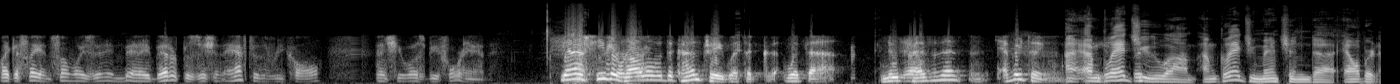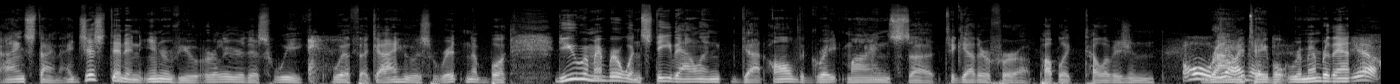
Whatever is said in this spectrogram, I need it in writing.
like I say, in some ways in, in a better position after the recall than she was beforehand. Yeah, she was all over the country with the with the new president and everything. I, I'm glad you. Um, I'm glad you mentioned uh, Albert Einstein. I just did an interview earlier this week with a guy who has written a book. Do you remember when Steve Allen got all the great minds uh, together for a public television Oh, yeah, roundtable? Remember that? Yeah,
